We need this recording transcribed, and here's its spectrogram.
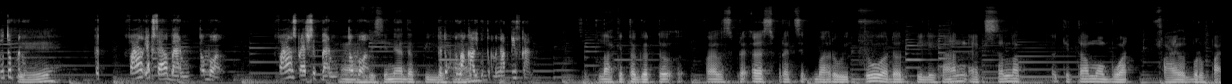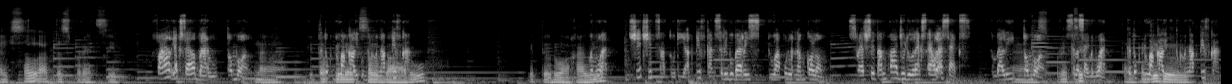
Tutup oke menu. File Excel baru tombol. File spreadsheet baru nah tombol. di sini ada Ketuk dua kali pilihan untuk mengaktifkan. setelah kita getuk file spre- eh, spreadsheet baru itu ada pilihan Excel kita mau buat file berupa Excel atau spreadsheet File Excel baru tombol. nah kita Ketuk pilih Excel baru itu dua kali Menuat. Sheet sheet 1 diaktifkan 1000 baris 26 kolom. Spreadsheet tanpa judul XLSX. Kembali Nah, tombol. Selesai tanpa Ketuk dua kali untuk mengaktifkan.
